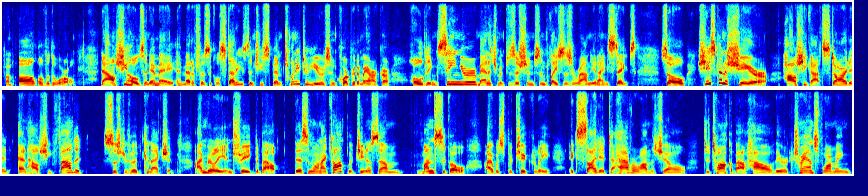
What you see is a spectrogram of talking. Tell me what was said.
from all over the world. Now, she holds an MA in metaphysical studies, and she spent 22 years in corporate America holding senior management positions in places around the United States. So she's going to share how she got started and how she founded Sisterhood Connection. I'm really intrigued about this, and when I talked with Gina some months ago, I was particularly excited to have her on the show to talk about how they're transforming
